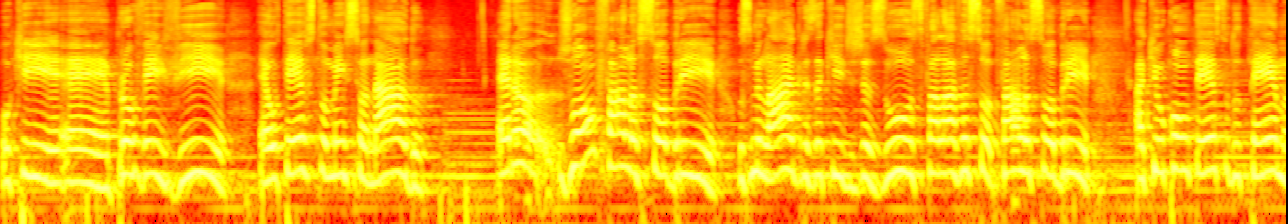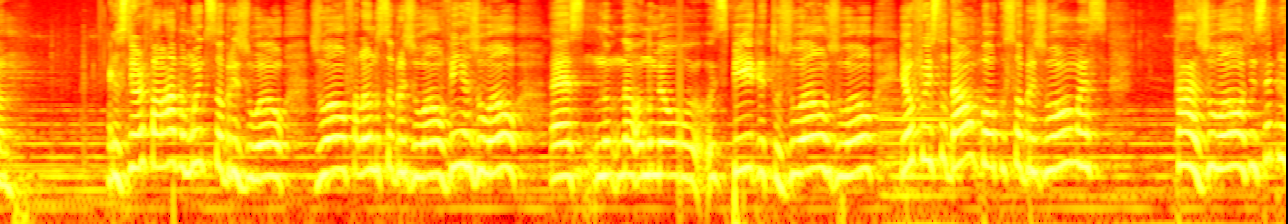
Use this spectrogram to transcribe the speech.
o que é provei e vi, é o texto mencionado, era João fala sobre os milagres aqui de Jesus, falava so, fala sobre aqui o contexto do tema. E o Senhor falava muito sobre João, João falando sobre João, vinha João é, no, no, no, meu espírito, João, João. E eu fui estudar um pouco sobre João, mas tá, João, a gente sempre,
